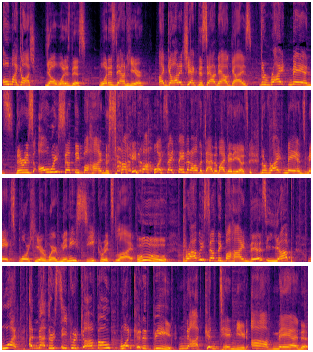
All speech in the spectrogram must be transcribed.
Oh my gosh. Yo what is this? What is down here I gotta check this out now, guys. The right man's. There is always something behind the sign. always. I say that all the time in my videos. The right man's may explore here where many secrets lie. Ooh, probably something behind this. Yup. What? Another secret combo? What could it be? Not continued. Oh, man.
